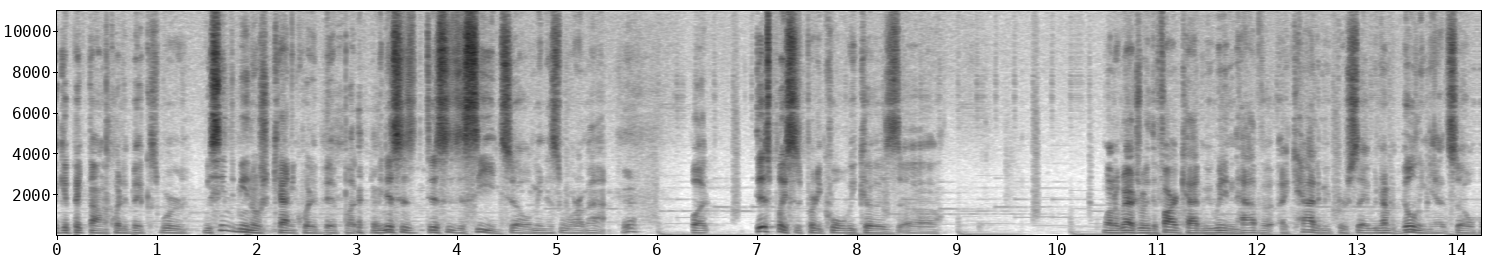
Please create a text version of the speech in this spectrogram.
I get picked on quite a bit because we're we seem to be in Ocean County quite a bit, but I mean this is this is a seed, so I mean this is where I'm at. Yeah. But this place is pretty cool because uh, when I graduated the fire academy, we didn't have an academy per se. We didn't have a building yet, so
